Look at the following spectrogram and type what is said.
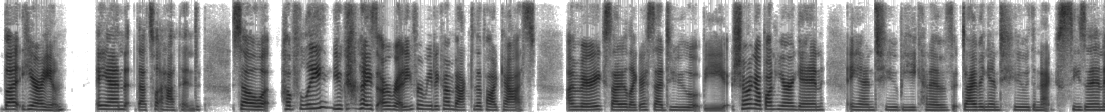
But here I am. And that's what happened. So hopefully you guys are ready for me to come back to the podcast. I'm very excited, like I said, to be showing up on here again and to be kind of diving into the next season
